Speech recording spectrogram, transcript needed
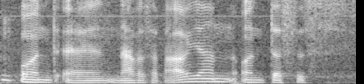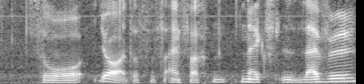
mhm. und äh, Navasabarian und das ist so, ja, das ist einfach next level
